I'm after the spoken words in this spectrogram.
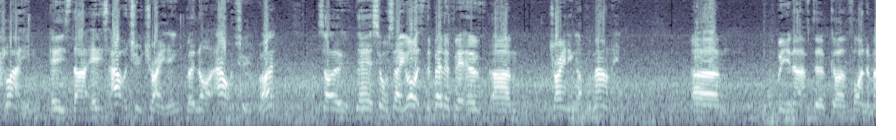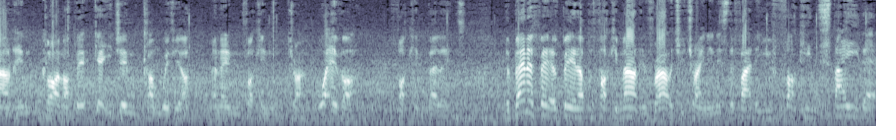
claim is that it's altitude training, but not altitude, right? So they're sort of saying, oh, it's the benefit of um, training up a mountain. Um, but you don't have to go and find a mountain, climb up it, get your gym, come with you, and then fucking try whatever fucking bellends. The benefit of being up a fucking mountain for altitude training is the fact that you fucking stay there,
